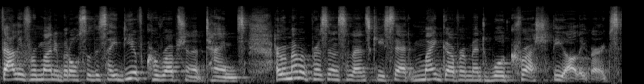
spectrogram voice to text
value for money, but also this idea of corruption at times. I remember President Zelensky said, "My government will crush the oligarchs.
